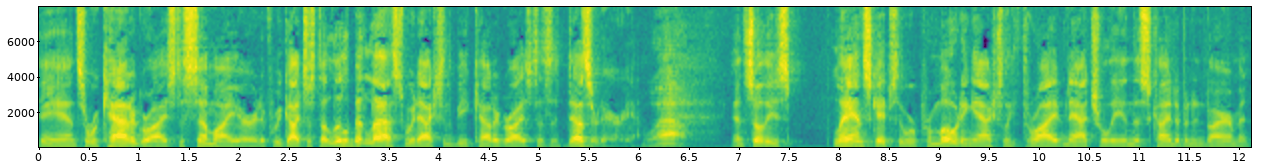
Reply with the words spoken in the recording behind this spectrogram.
And so we're categorized as semi arid. If we got just a little bit less, we'd actually be categorized as a desert area. Wow. And so these landscapes that we're promoting actually thrive naturally in this kind of an environment.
